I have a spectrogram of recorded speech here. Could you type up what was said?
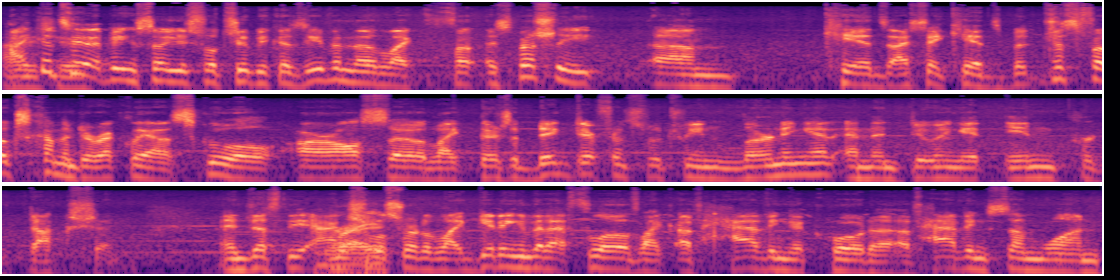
I I could see that being so useful too, because even though like, fo- especially um, kids, I say kids, but just folks coming directly out of school are also like, there's a big difference between learning it and then doing it in production, and just the actual Right. sort of like getting into that flow of like of having a quota, of having someone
